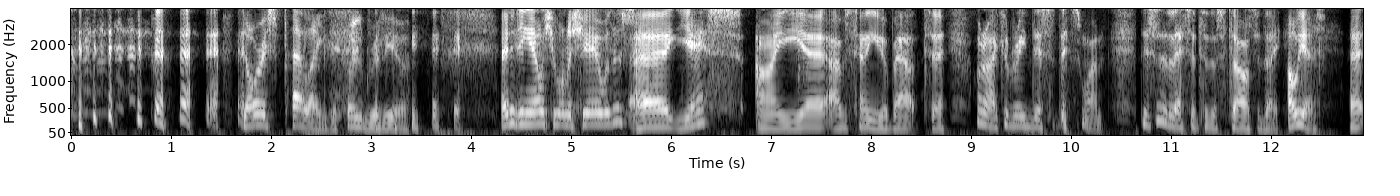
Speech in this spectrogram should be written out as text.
Doris Pele, the food reviewer. Anything else you want to share with us? Uh, yes, I uh, I was telling you about. Uh, oh no, I could read this this one. This is a letter to the Star today. oh, yes. Uh,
